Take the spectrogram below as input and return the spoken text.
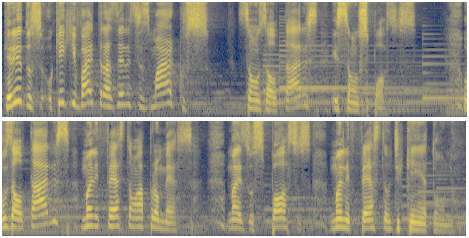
Queridos, o que, que vai trazer esses marcos? São os altares e são os poços. Os altares manifestam a promessa, mas os poços manifestam de quem é dono.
